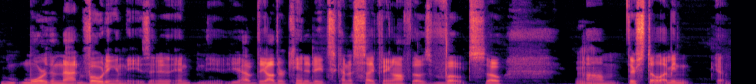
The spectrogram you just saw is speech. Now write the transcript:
more than that voting in these, and, and you have the other candidates kind of siphoning off those votes. So mm-hmm. um, there's still, I mean, you know,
